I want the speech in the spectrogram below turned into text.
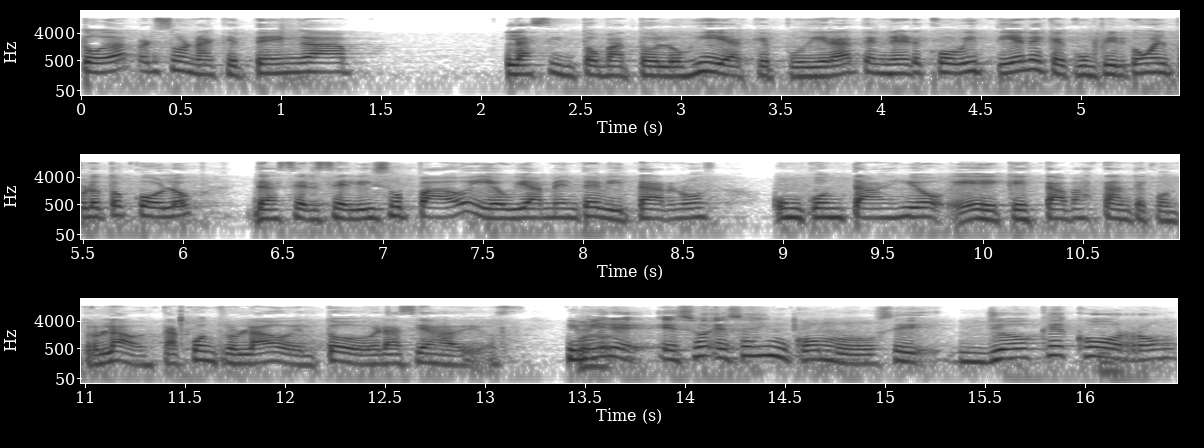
toda persona que tenga la sintomatología que pudiera tener COVID tiene que cumplir con el protocolo de hacerse el hisopado y obviamente evitarnos un contagio eh, que está bastante controlado, está controlado del todo, gracias a Dios. Y Bueno. mire, eso, eso es incómodo. Sí, yo que corro,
